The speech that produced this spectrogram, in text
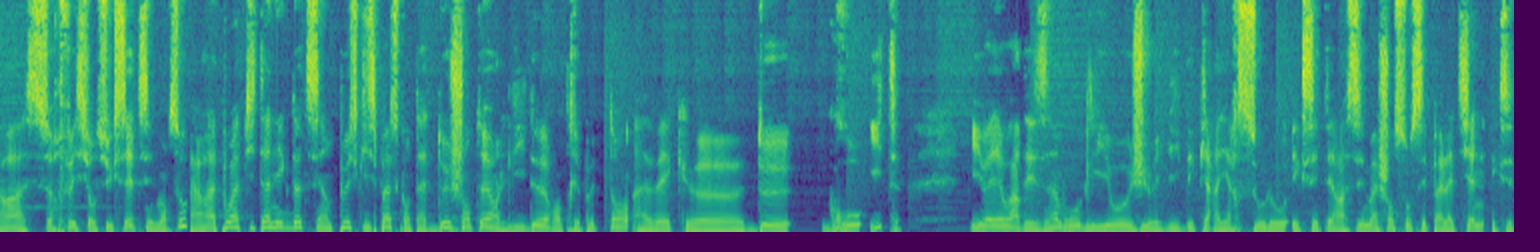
à surfer sur le succès de ces morceaux. Alors, pour la petite anecdote, c'est un peu ce qui se passe quand t'as deux chanteurs leaders en très peu de temps avec euh, deux gros hits. Il va y avoir des imbroglios juridiques, des carrières solo, etc. C'est ma chanson, c'est pas la tienne, etc.,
